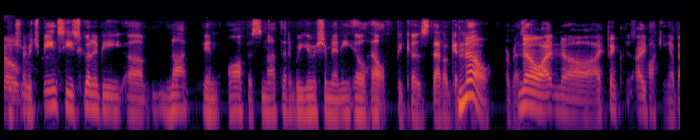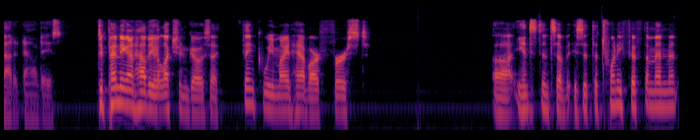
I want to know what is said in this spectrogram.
So which, which means he's going to be um, not in office. Not that we wish him any ill health, because that'll get No, arrested. no, I no. I think Just I talking about it nowadays. depending on how the election goes, I think we might have our first uh, instance of is it the 25th Amendment?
